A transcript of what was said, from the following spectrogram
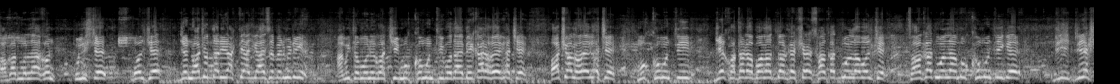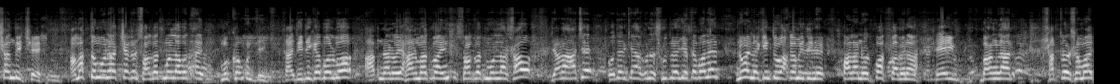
শওকত মোল্লা এখন পুলিশে বলছে যে নজরদারি রাখতে আজকে আইসএফের মিটিংয়ে আমি তো মনে করছি মুখ্যমন্ত্রী বোধহয় বেকার হয়ে গেছে, অচল হয়ে গেছে। মুখ্যমন্ত্রী যে কথাটা বলার দরকার সেটা শওকত মোল্লা বলছে। শওকত মোল্লা মুখ্যমন্ত্রীকে ডিরেকশন দিচ্ছে। আমার তো মনে হচ্ছে এখন শওকত মোল্লা মুখ্যমন্ত্রী। তাই দিদিকে বলব, আপনার ওই হারমাত বাহিনী শওকত মোল্লা সহ যারা আছে, ওদেরকে এখনও শুধরে যেতে বলেন, নইলে কিন্তু আগামী দিনে পালানোর পথ পাবে না। এই বাংলার ছাত্র সমাজ,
